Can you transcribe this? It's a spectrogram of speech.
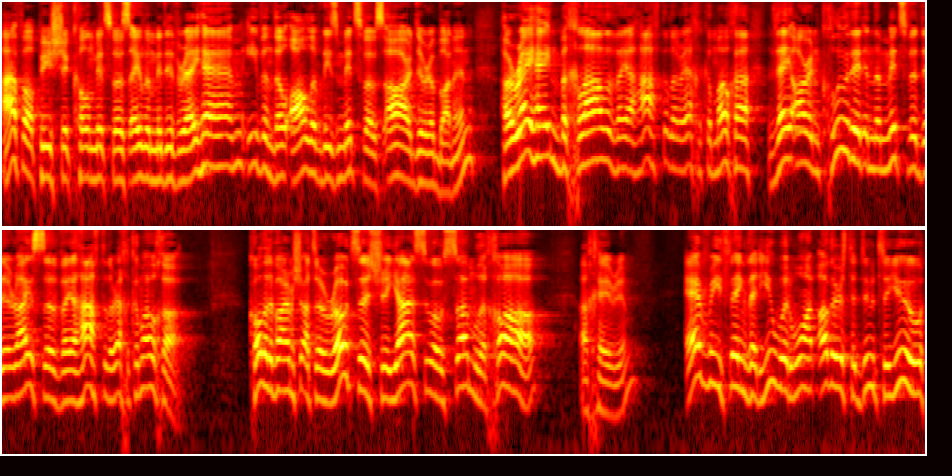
Afal pisha kol mitzvos midivreihem, even though all of these mitzvos are dirabanan, they are included in the mitzvah deraisa ve'ahavta l'recha kamocha. Kol advarim shata rotze sheyasu osam lecha acherim, Everything that you would want others to do to you,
